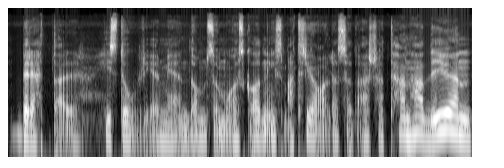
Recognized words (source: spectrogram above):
berättar historier med dem som åskådningsmaterial och sådär. Så att han hade ju en,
